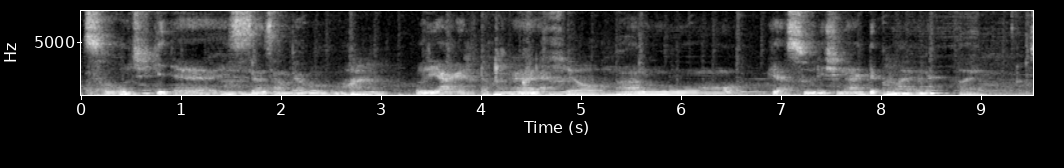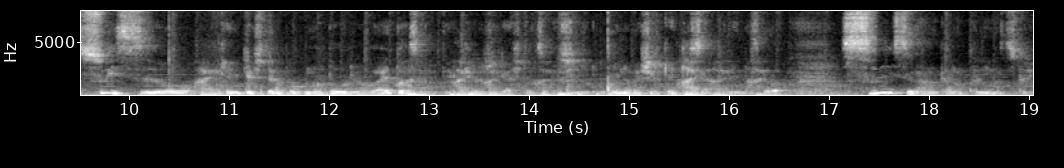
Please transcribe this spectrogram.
掃除機で1300億売り上げる時ね、あの安売りしないでこの間ね、スイスを研究している僕の同僚が江藤さんっていう教授が一つ欲しいイノベーション研究センターにいるんですけどスイスなんかの国の作り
